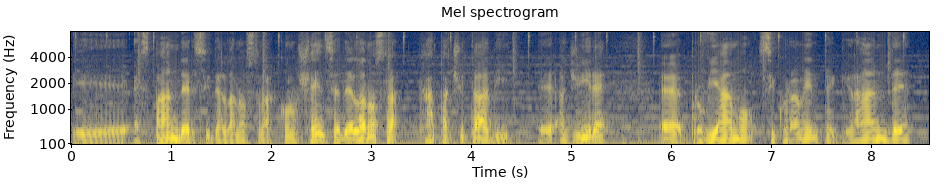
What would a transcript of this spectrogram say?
uh, espandersi della nostra conoscenza e della nostra capacità di eh, agire, eh, proviamo sicuramente grande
